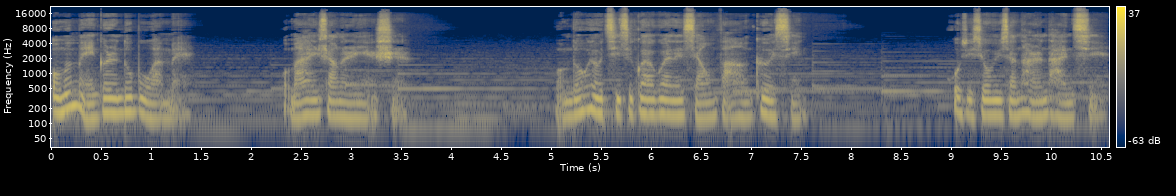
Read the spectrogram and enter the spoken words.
我们每一个人都不完美，我们爱上的人也是。我们都会有奇奇怪怪的想法和个性，或许羞于向他人谈起。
